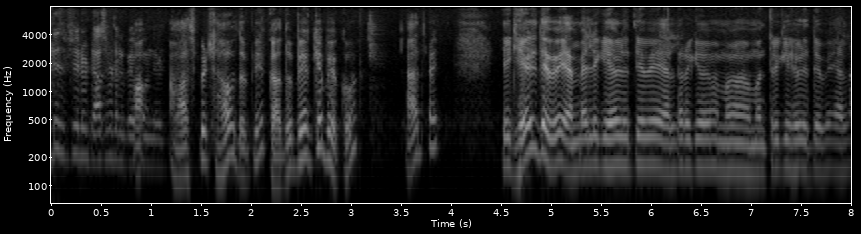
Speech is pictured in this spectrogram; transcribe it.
ಫೆಸಿಲಿಟಿ ಹಾಸ್ಪಿಟಲ್ ಬೇಕು ಅಂತ ಹೇಳಿ ಹಾಸ್ಪಿಟ್ಲ್ ಹೌದು ಬೇಕು ಅದು ಬೇಕೇ ಬೇಕು. ಆದರೆ ಈಗ ಹೇಳಿದ್ದೇವೆ ಎಂ ಎಲ್ ಎಗೆ ಹೇಳಿದ್ದೇವೆ ಎಲ್ಲರಿಗೆ ಮ- ಮಂತ್ರಿಗೆ ಹೇಳಿದ್ದೇವೆ ಎಲ್ಲ.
